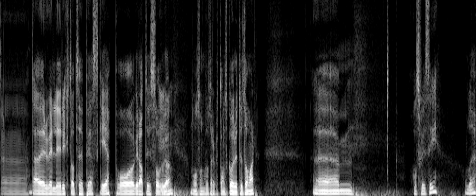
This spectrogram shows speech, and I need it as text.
Det er veldig rykta til PSG på gratis mm. overgang, mm. noe som kontrakten skal ut i sommeren. Um, hva skal vi si om det?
